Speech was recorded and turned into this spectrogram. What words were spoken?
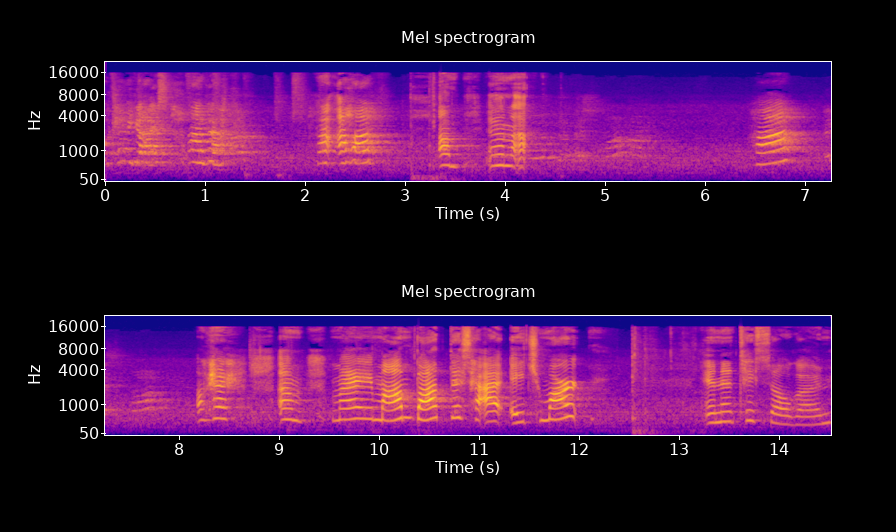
Okay, guys, I'm back. Uh, uh-huh. Um, and, uh, huh? Okay, um, my mom bought this at H Mart, and it tastes so good.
